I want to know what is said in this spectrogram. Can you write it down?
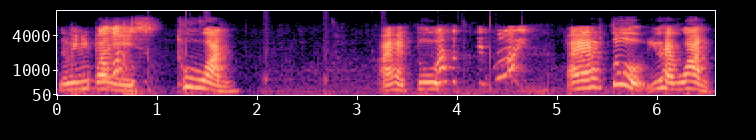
The winning point is two one. I have two. What's the winning point? I have two. You have one.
